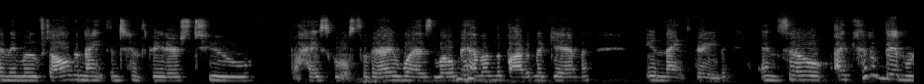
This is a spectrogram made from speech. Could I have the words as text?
and they moved all the ninth and 10th graders to the high school. So there I was, low man on the bottom again. in ninth grade. And so I could have been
